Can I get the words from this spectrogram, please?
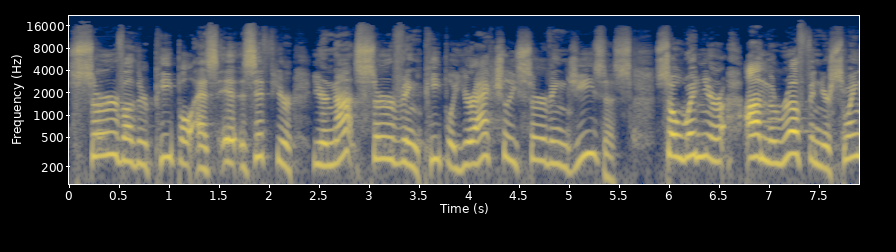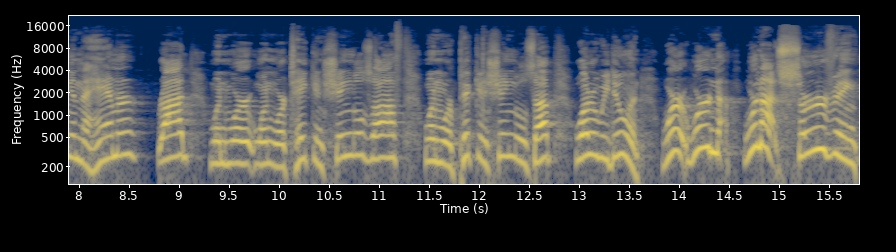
Serve other people as, as if you're, you're not serving people, you're actually serving Jesus. So when you're on the roof and you're swinging the hammer, Rod, when we're when we're taking shingles off, when we're picking shingles up, what are we doing? We're we're not we're not serving.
